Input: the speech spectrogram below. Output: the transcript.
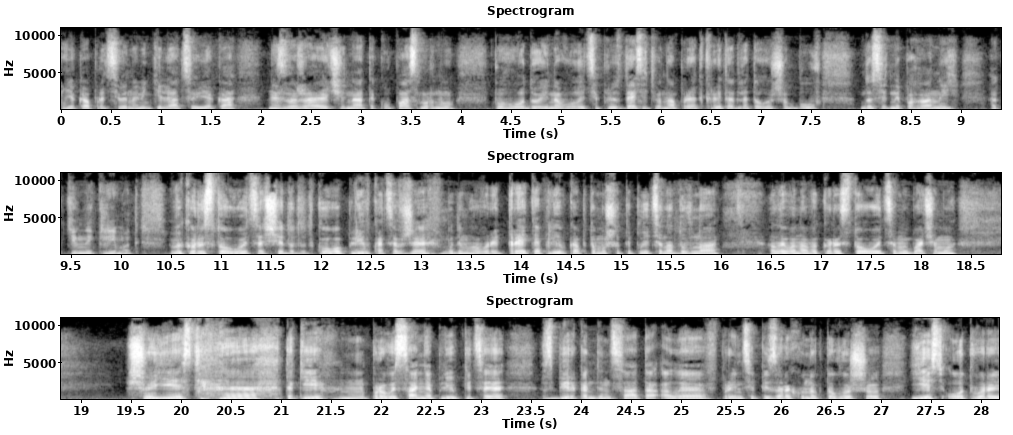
яка працює на вентиляцію, яка, незважаючи на таку пасмурну погоду і на вулиці плюс 10, вона приоткрита для того, щоб був досить непоганий активний клімат. Використовується ще додаткова плівка. Це вже будемо говорити третя плівка, тому що теплиця надувна, але вона використовується. Ми бачимо. Що є е, такі провисання плівки, це збір конденсата, але в принципі за рахунок того, що є отвори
